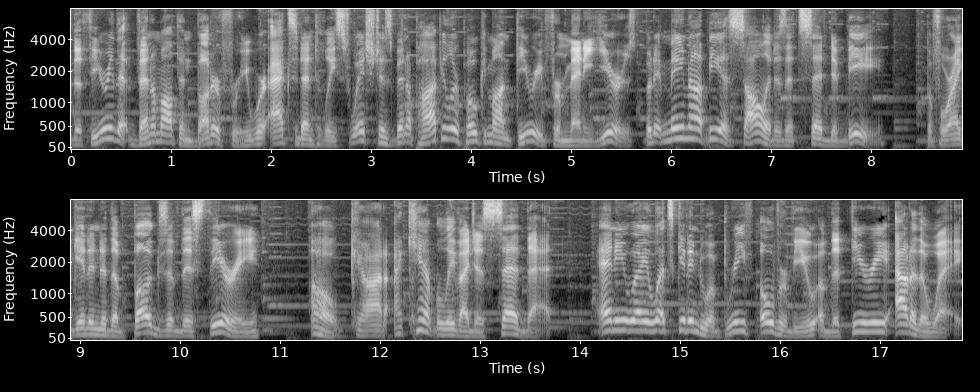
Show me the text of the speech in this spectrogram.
The theory that Venomoth and Butterfree were accidentally switched has been a popular Pokemon theory for many years, but it may not be as solid as it's said to be. Before I get into the bugs of this theory, oh god, I can't believe I just said that. Anyway, let's get into a brief overview of the theory out of the way.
